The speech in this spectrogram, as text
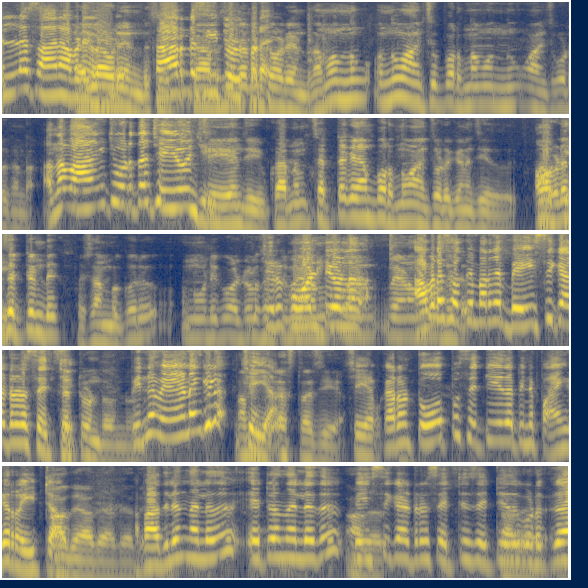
എല്ലാ സാധനം അവിടെ ഉണ്ട് സാറിന്റെ സീറ്റ് ഉൾപ്പെടെ. നമ്മൾ ഒന്നും ഒന്നും വാങ്ങിച്ചു പുറത്ത് നമ്മൾ ഒന്നും വാങ്ങിച്ചു കൊടുക്കണ്ട. എന്നാ വാങ്ങിച്ചു കൊടുത്താൽ ചെയ്യുകയും ചെയ്യും. ചെയ്യുകയും ചെയ്യും. കാരണം സെറ്റൊക്കെ ഞാൻ പുറത്ത് വാങ്ങിച്ചു കൊടുക്കുകയാണ് ചെയ്തത്. അവിടെ സെറ്റ് ഉണ്ട്. പക്ഷെ നമുക്കൊരു ഒന്നുകൂടി ക്വാളിറ്റി ക്വാളിറ്റി ഉള്ള അവിടെ സത്യം പറഞ്ഞ ബേസിക് ആയിട്ടുള്ള സെറ്റ് സെറ്റ് ഉണ്ട്. പിന്നെ വേണമെങ്കിൽ ചെയ്യാം. എക്സ്ട്രാ ചെയ്യാം. ചെയ്യാം. കാരണം ടോപ്പ് സെറ്റ് ചെയ്താൽ പിന്നെ ഭയങ്കര റേറ്റ് ആണ് അപ്പൊ അതിലും നല്ലത് ഏറ്റവും നല്ലത് ബേസിക് ആയിട്ടുള്ള സെറ്റ് സെറ്റ് ചെയ്ത് കൊടുക്കുക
